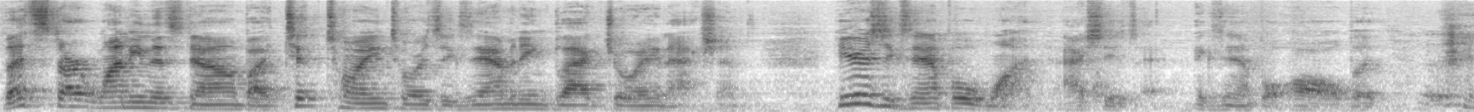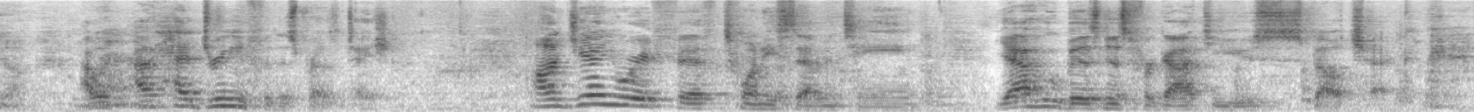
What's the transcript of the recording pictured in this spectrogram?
Let's start winding this down by tiptoeing towards examining black joy in action. Here's example one. Actually, it's example all, but you know, I, would, I had dreams for this presentation. On January 5th, 2017, Yahoo Business forgot to use spell check.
